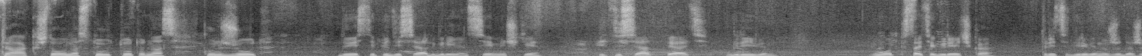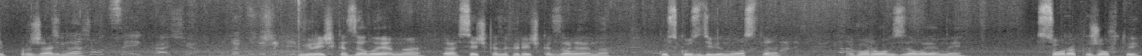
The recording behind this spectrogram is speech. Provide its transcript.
Так, что у нас тут? Тут у нас кунжут 250 гривен, семечки 55 гривен. Вот, кстати, гречка 30 гривен, уже даже прожаренная. Краще. Гречка зелена, е, сечка гречка зелена, кускус 90, горох зелений 40, жовтий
